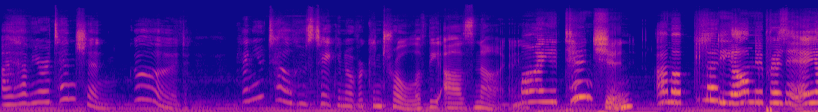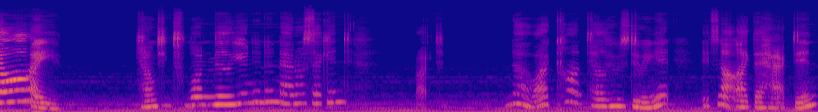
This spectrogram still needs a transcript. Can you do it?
I have your attention. Good. Can you tell who's taken over control of the Oz 9? My attention? I'm a bloody omnipresent AI! Counting to one million in a nanosecond? Right. No, I can't tell who's doing it. It's not like they're hacked in.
